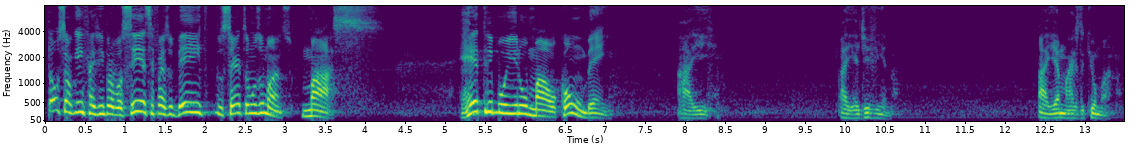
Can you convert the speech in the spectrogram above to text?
Então, se alguém faz bem para você, você faz o bem, tudo certo, somos humanos. Mas, retribuir o mal com o bem, aí, aí é divino. Aí é mais do que humano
